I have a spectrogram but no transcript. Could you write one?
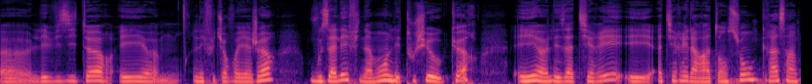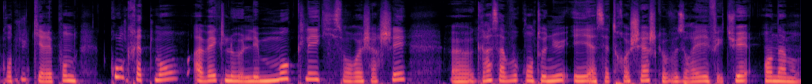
euh, les visiteurs et euh, les futurs voyageurs, vous allez finalement les toucher au cœur et les attirer et attirer leur attention grâce à un contenu qui répond concrètement avec les mots-clés qui sont recherchés grâce à vos contenus et à cette recherche que vous aurez effectuée en amont.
